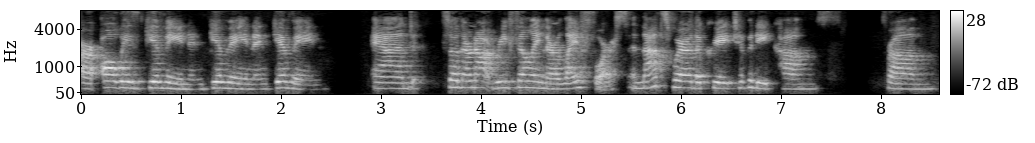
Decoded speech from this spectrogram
are always giving and giving and giving. And so they're not refilling their life force. And that's where the creativity comes from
